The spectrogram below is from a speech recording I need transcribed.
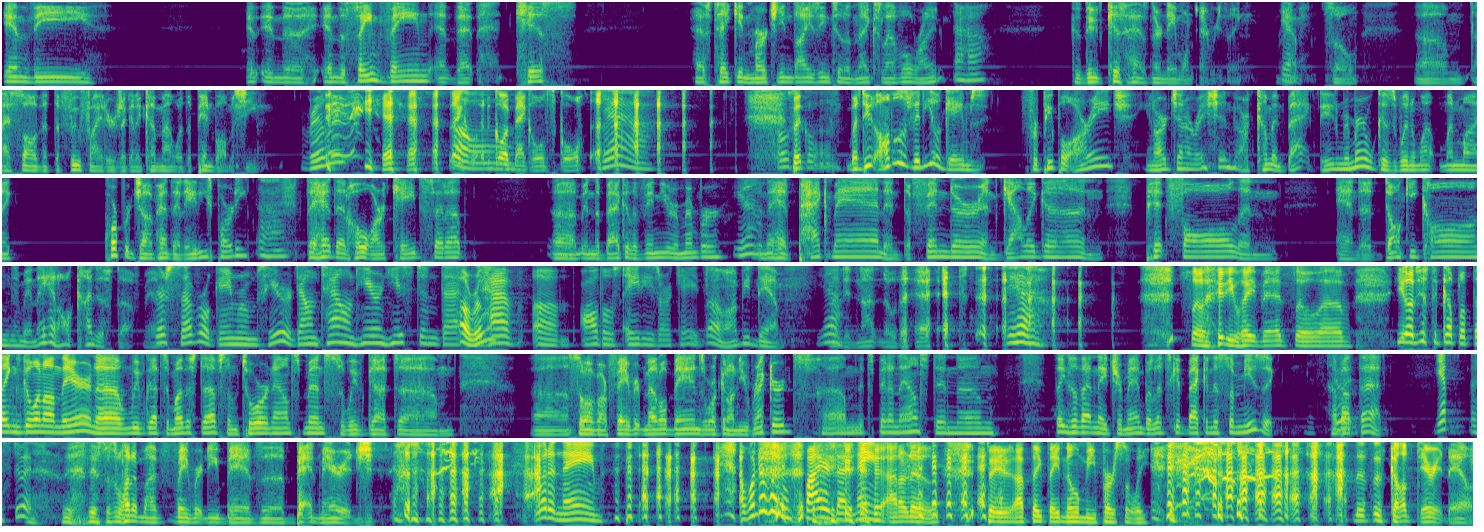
in the in, in the in the same vein and that Kiss has taken merchandising to the next level, right? Uh huh. Because dude, Kiss has their name on everything. Right? Yep. So um, I saw that the Foo Fighters are going to come out with a pinball machine. Really? yeah, like Oh. going back old school. Yeah. Old But- school. But dude, all those video games for people our age in our generation are coming back, dude. Remember because when when my corporate job had that '80s party, Uh-huh. they had that whole arcade set up um, in the back of the venue. Remember? Yeah. And they had Pac Man and Defender and Galaga and Pitfall and and uh, Donkey Kong. I mean, they had all kinds of stuff, man. There's several game rooms here downtown here in Houston that Oh, really? have um, all those 80s arcades. oh, I'll be damned. Yeah. I did not know that. Yeah. so anyway, man. So um, you know, just a couple of things going on there, and uh, we've got some other stuff, some tour announcements. We've got um, uh, some of our favorite metal bands working on new records. Um, it's been announced, and um, things of that nature, man. But let's get back into some music. How about that? Yep, let's do it. This is one of my favorite new bands, uh, Bad Marriage. What a name. I wonder what inspired that name. I don't know. they, I think they know me personally. this is called Tear It Down.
